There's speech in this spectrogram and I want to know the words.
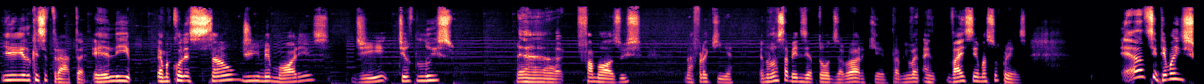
E do que se trata? Ele é uma coleção de memórias de títulos é, famosos na franquia. Eu não vou saber dizer todos agora, que para mim vai, vai ser uma surpresa. É assim, tem umas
